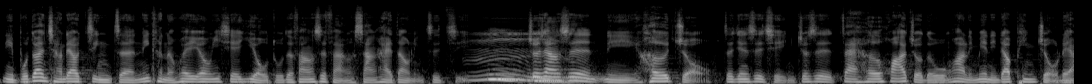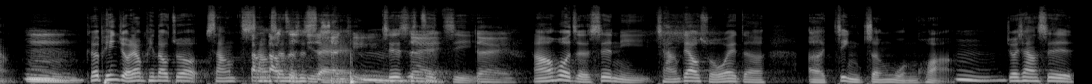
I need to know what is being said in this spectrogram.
你不断强调竞争，你可能会用一些有毒的方式，反而伤害到你自己。嗯，就像是你喝酒这件事情，就是在喝花酒的文化里面，你一定要拼酒量。嗯，可是拼酒量拼到最后伤伤身的是谁？其实是自己。对。然后，或者是你强调所谓的呃竞争文化。嗯，就像是。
